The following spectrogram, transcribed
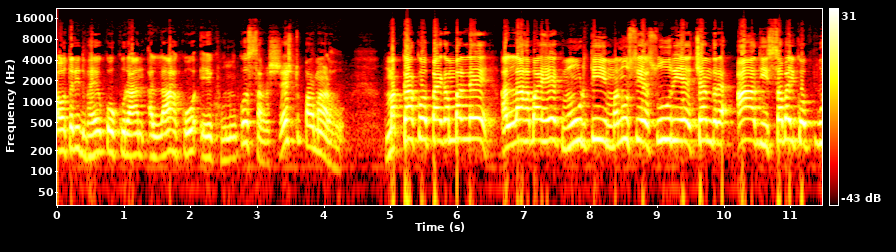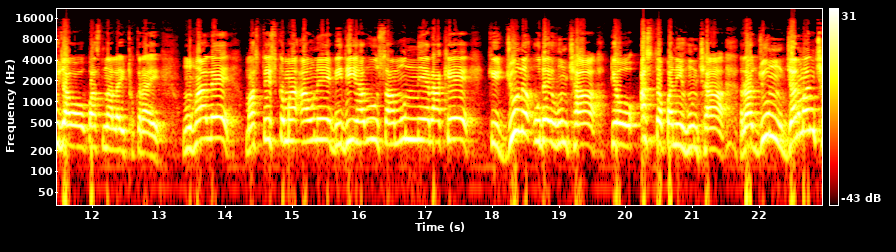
अवतरित भएको कुरान अल्लाहको एक हुनुको सर्वश्रेष्ठ प्रमाण हो। मक्का को पैगंबरले अल्लाह बाहेक मूर्ति, मनुष्य, सूर्य, चंद्र आदि सबैको पूजा वा उपासनालाई ठुक्राए। उहाँले मस्तिष्कमा आउने विधिहरू सामुन्य राखे कि जुन उदय हुन्छ, त्यो अस्त पनि हुन्छ, र जुन जन्मन्छ,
